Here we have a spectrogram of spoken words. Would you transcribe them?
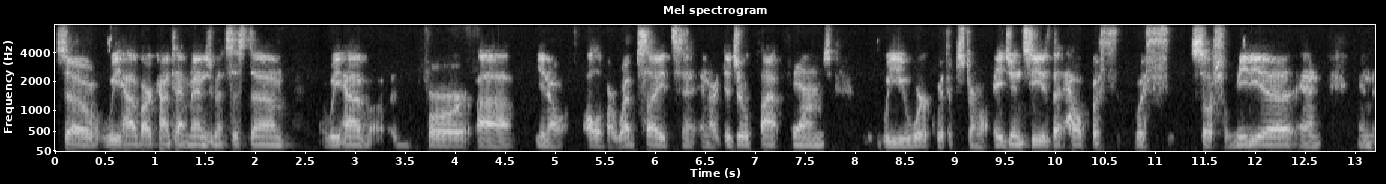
So we have our content management system. We have for uh, you know all of our websites and, and our digital platforms. We work with external agencies that help with with social media and and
